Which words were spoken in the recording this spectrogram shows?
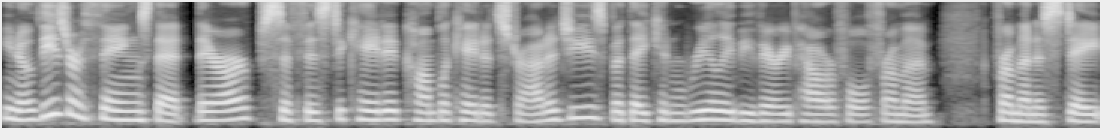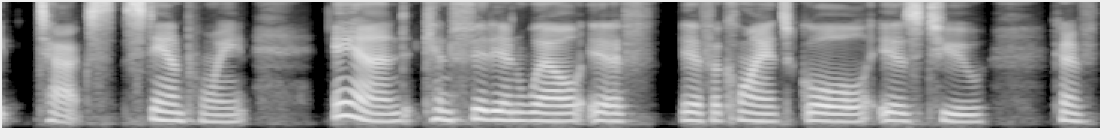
you know, these are things that there are sophisticated, complicated strategies, but they can really be very powerful from a from an estate tax standpoint and can fit in well if if a client's goal is to kind of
